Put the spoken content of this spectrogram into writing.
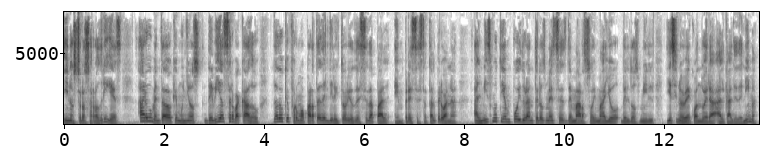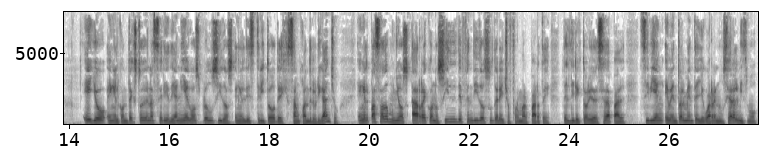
Y Nostroza Rodríguez ha argumentado que Muñoz debía ser vacado dado que formó parte del directorio de Sedapal, empresa estatal peruana, al mismo tiempo y durante los meses de marzo y mayo del 2019 cuando era alcalde de Lima. Ello en el contexto de una serie de aniegos producidos en el distrito de San Juan del Urigancho, en el pasado Muñoz ha reconocido y defendido su derecho a formar parte del directorio de Sedapal, si bien eventualmente llegó a renunciar al mismo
